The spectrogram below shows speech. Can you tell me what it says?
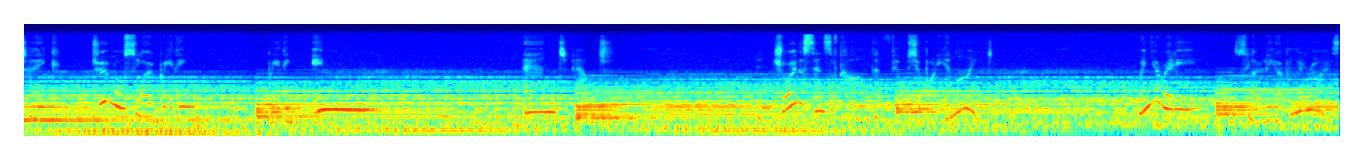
take two more slow breathing, breathing in and out. Enjoy the sense of ready, slowly open your eyes.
